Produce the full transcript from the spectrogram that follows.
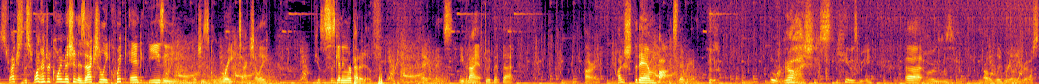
So actually, this 100 coin mission is actually quick and easy, which is great, actually. Because this is getting repetitive. Anyways, even I have to admit that. Alright, punch the damn box. There we go. oh gosh, excuse me. That was probably really gross.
